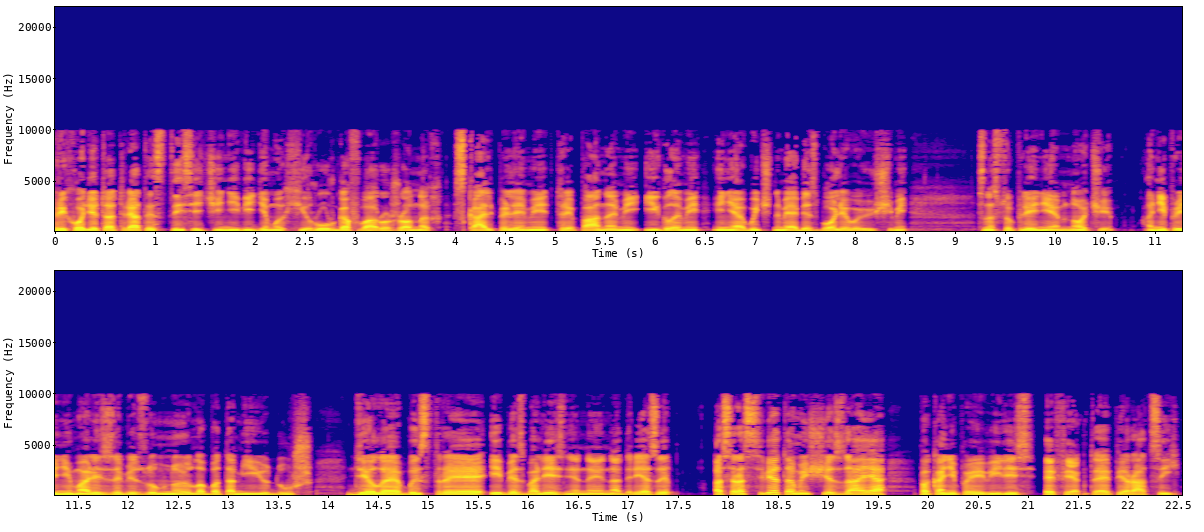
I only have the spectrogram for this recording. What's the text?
приходит отряд из тысячи невидимых хирургов, вооруженных скальпелями, трепанами, иглами и необычными обезболивающими. С наступлением ночи они принимались за безумную лоботомию душ, делая быстрые и безболезненные надрезы, а с рассветом исчезая, пока не появились эффекты операций.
